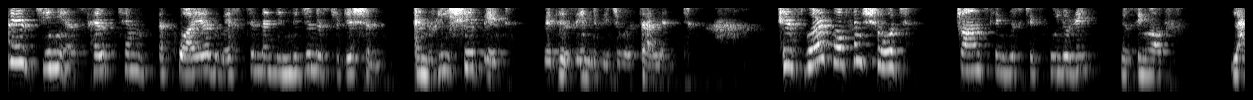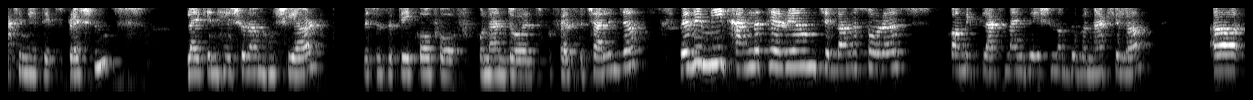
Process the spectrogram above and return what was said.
Ray's genius helped him acquire the Western and indigenous tradition and reshape it with his individual talent. His work often showed translinguistic foolery, using of Latinate expressions, like in Heshuram Hushiar, which is a takeoff of Conan Doyle's Professor Challenger, where we meet Hanglatherium, Chilanosaurus, comic Latinization of the vernacular. Uh,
